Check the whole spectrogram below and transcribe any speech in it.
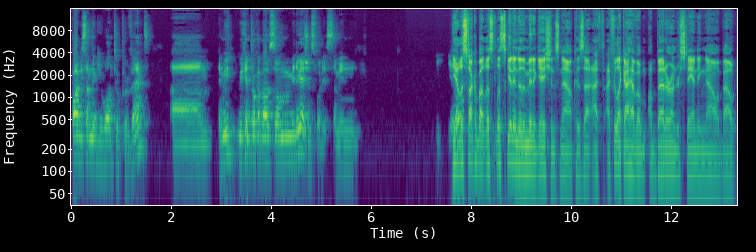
probably something you want to prevent. Um, and we, we can talk about some mitigations for this. I mean, yeah, know. let's talk about let's let's get into the mitigations now because I, I, I feel like I have a, a, better understanding now about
